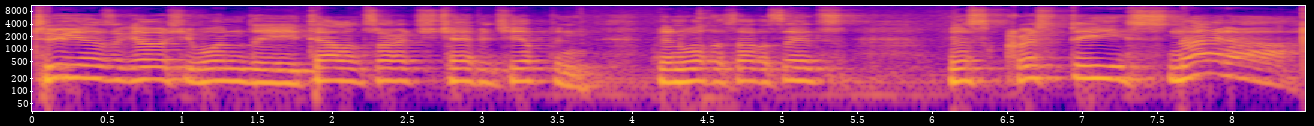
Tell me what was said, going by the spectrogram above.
two years ago. She won the Talent Search Championship and been with us ever since. Miss Christy Snyder.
